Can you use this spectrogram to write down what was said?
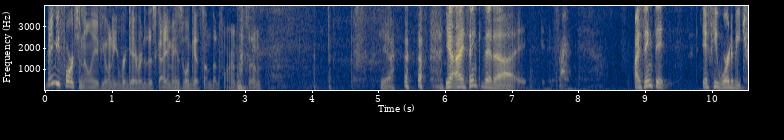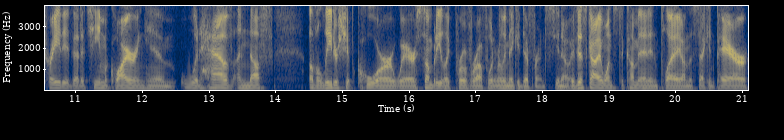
Maybe fortunately, if you want to get rid of this guy, you may as well get something for him. So. yeah, yeah. I think that uh, I think that if he were to be traded, that a team acquiring him would have enough of a leadership core where somebody like Provorov wouldn't really make a difference. You know, if this guy wants to come in and play on the second pair,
